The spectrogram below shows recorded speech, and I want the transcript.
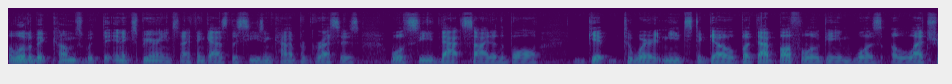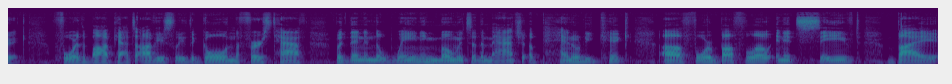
a little bit comes with the inexperience. And I think as the season kind of progresses, we'll see that side of the ball get to where it needs to go. But that Buffalo game was electric for the Bobcats. Obviously, the goal in the first half, but then in the waning moments of the match, a penalty kick uh, for Buffalo, and it's saved by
